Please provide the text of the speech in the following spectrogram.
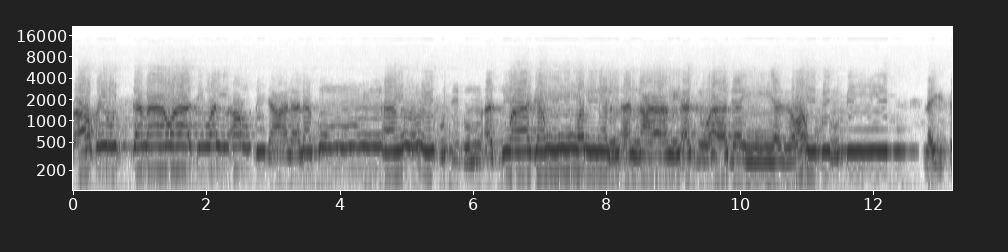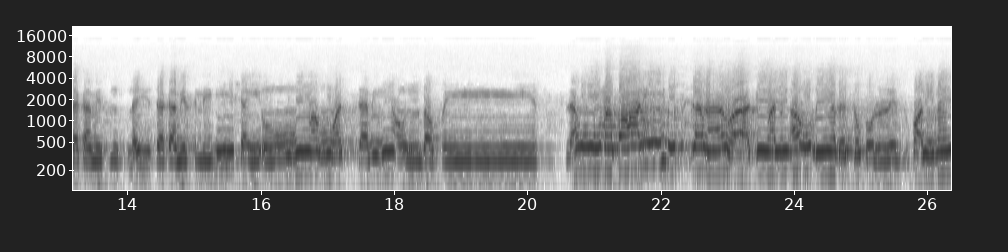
فاطر السماوات والأرض جعل لكم من أنفسكم أزواجا ومن الأنعام أزواجا يزرعكم فيه. ليس كمثل ليس كمثله شيء وهو السميع البصير. له مقاليد السماوات والأرض يبسط الرزق لمن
